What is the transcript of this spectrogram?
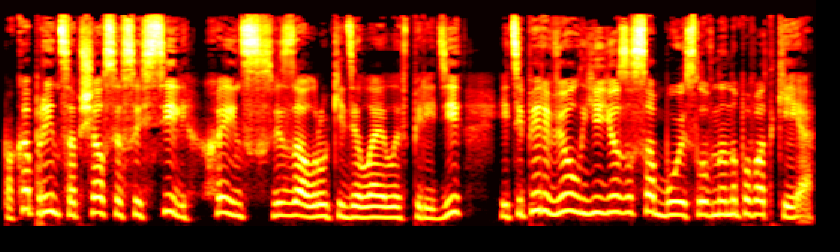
Пока принц общался с Иссиль, Хейнс связал руки Дилайлы впереди и теперь вел ее за собой, словно на поводке.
